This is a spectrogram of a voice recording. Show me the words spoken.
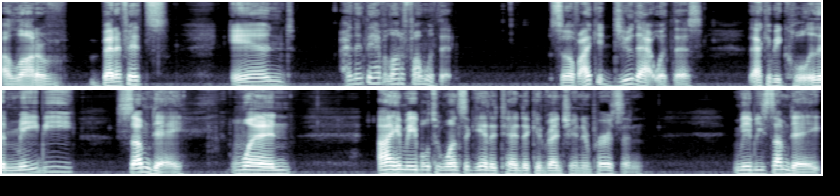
a lot of benefits, and I think they have a lot of fun with it. So if I could do that with this, that could be cool. And then maybe someday when I am able to once again attend a convention in person, maybe someday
